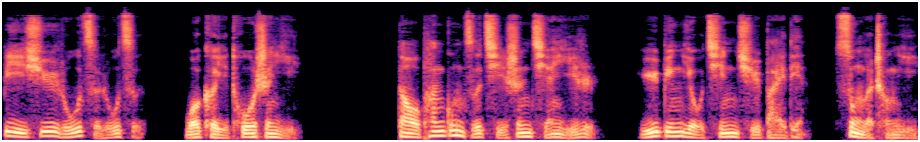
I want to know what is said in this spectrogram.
必须如此如此，我可以脱身矣。”到潘公子起身前一日。于兵又亲去拜殿，送了程仪。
